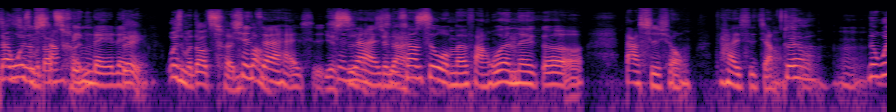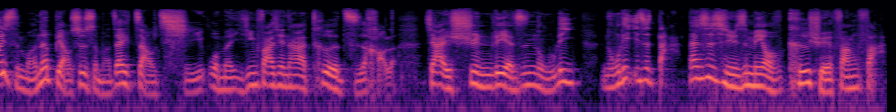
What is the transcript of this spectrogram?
但为什么伤到成兵累累？对，为什么到成现在还是，也是现在还是。上次我们访问那个大师兄，他也是这样说。对啊，嗯，那为什么？那表示什么？在早期我们已经发现他的特质好了，加以训练是努力努力一直打，但是其实是没有科学方法。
